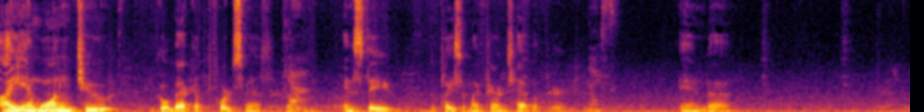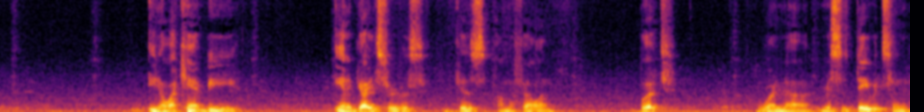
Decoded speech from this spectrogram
I am wanting to go back up to fort smith yeah. and stay the place that my parents have up there. Nice. And uh, you know, I can't be in a guide service because I'm a felon. But when uh, Mrs. Davidson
